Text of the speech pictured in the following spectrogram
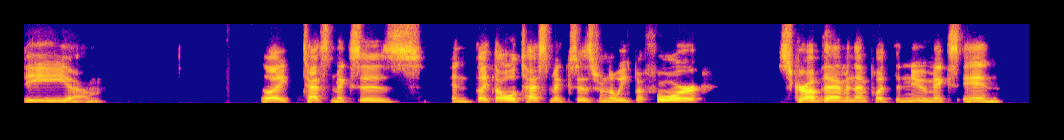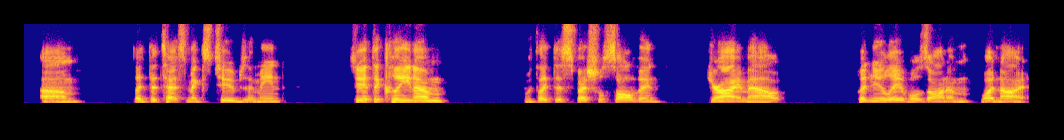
the um like test mixes and like the old test mixes from the week before scrub them and then put the new mix in um like the test mix tubes i mean. So you have to clean them with like this special solvent dry them out put new labels on them whatnot.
